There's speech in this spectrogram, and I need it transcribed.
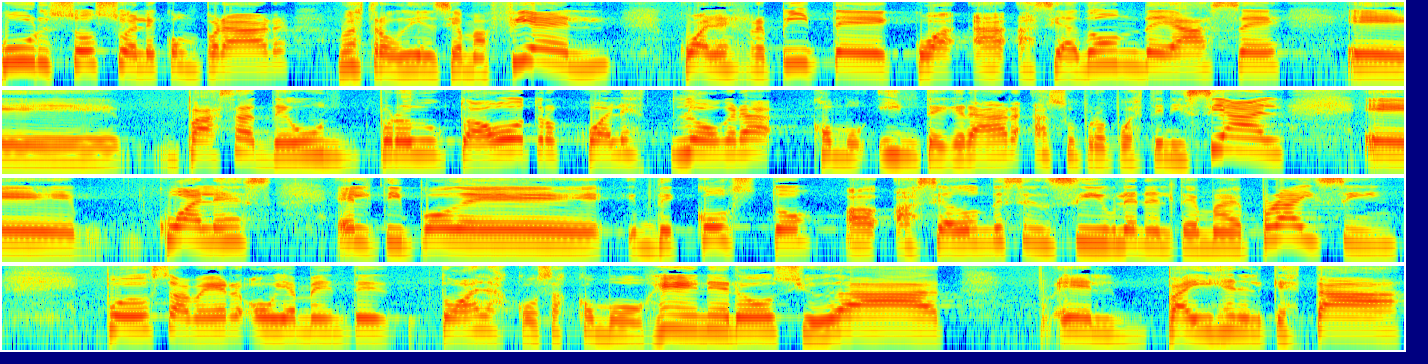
cursos suele comprar nuestra audiencia más fiel, cuáles repite, hacia dónde hace, eh, pasa de un producto a otro, cuáles logra como integrar a su propuesta inicial, eh, cuál es el tipo de, de costo, hacia dónde es sensible en el tema de pricing. Puedo saber, obviamente, todas las cosas como género, ciudad, el país en el que está,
